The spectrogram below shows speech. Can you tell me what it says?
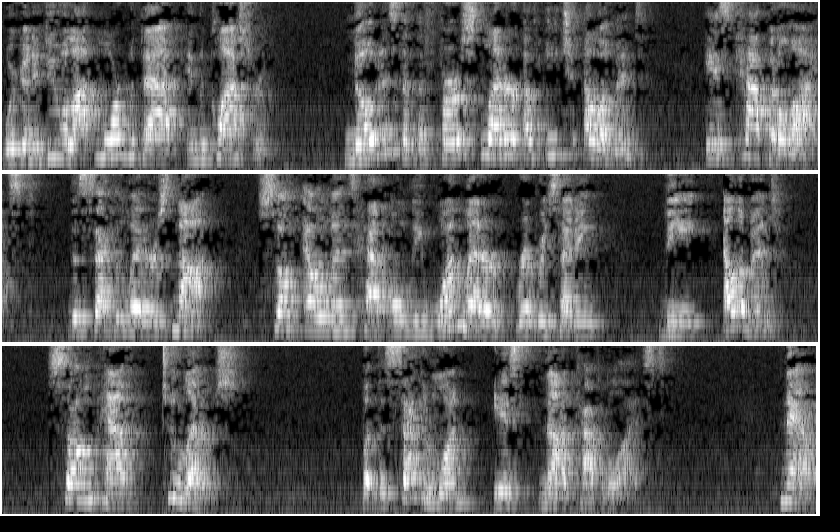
We're going to do a lot more with that in the classroom. Notice that the first letter of each element is capitalized. The second letter is not. Some elements have only one letter representing the element. Some have two letters. but the second one is not capitalized. Now,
